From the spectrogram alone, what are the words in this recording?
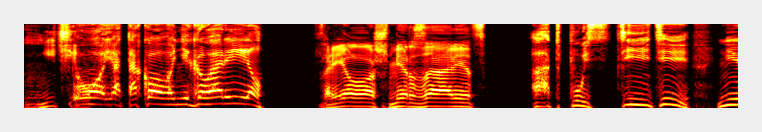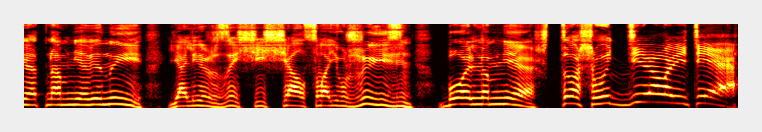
«Ничего я такого не говорил!» «Врешь, мерзавец! «Отпустите! Нет на мне вины! Я лишь защищал свою жизнь! Больно мне! Что ж вы делаете?»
